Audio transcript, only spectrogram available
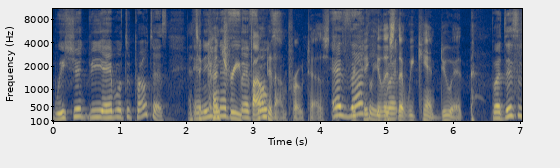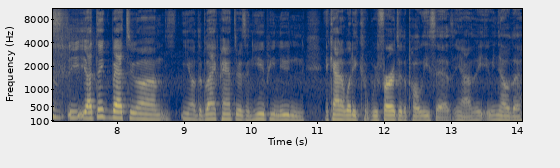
we should be able to protest. It's and a country if, if founded folks, on protest. Exactly. It's ridiculous that we can't do it. But this is, I think back to, um, you know, the Black Panthers and Huey P. Newton and kind of what he referred to the police as. You know, you know the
